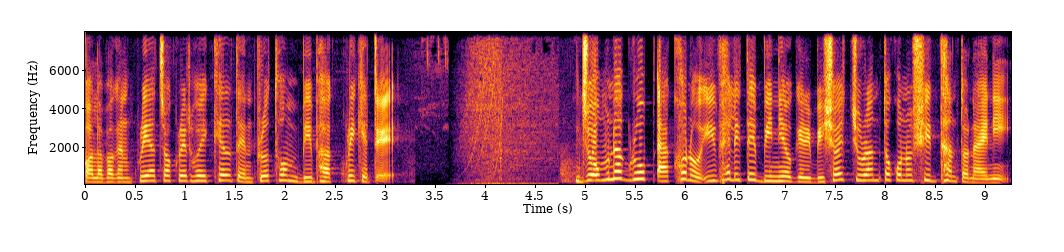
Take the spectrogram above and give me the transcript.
কলাবাগান ক্রীড়াচক্রের হয়ে খেলতেন প্রথম বিভাগ ক্রিকেটে। যমুনা গ্রুপ এখনও ইভ্যালিতে বিনিয়োগের বিষয়ে চূড়ান্ত কোনো সিদ্ধান্ত নেয়নি।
